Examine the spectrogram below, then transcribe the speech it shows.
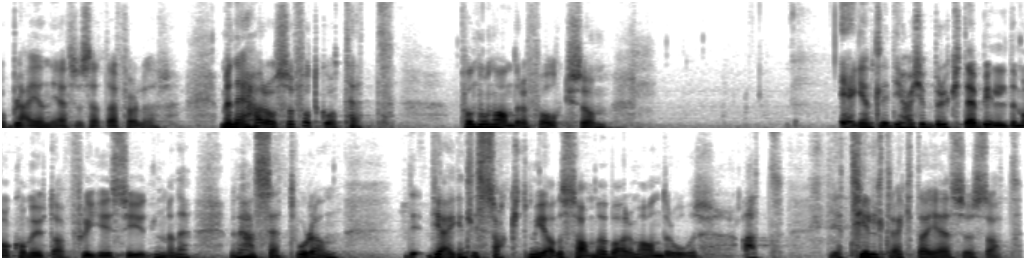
og ble en Jesus-etterfølger. Men jeg har også fått gå tett på noen andre folk som egentlig de har ikke brukt det bildet med å komme ut av flyet i Syden, men jeg, men jeg har sett hvordan de, de, har egentlig sagt mye av det samme, bare med andre ord. At de er tiltrukket av Jesus, at,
